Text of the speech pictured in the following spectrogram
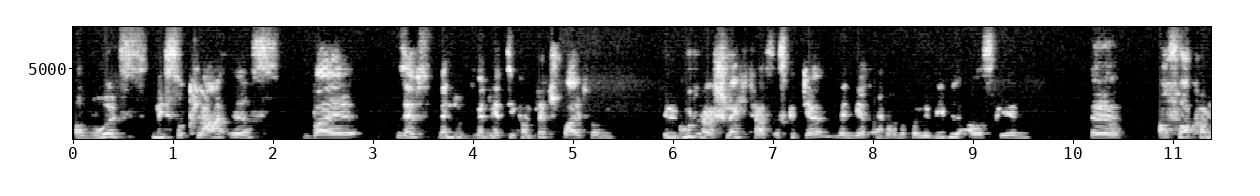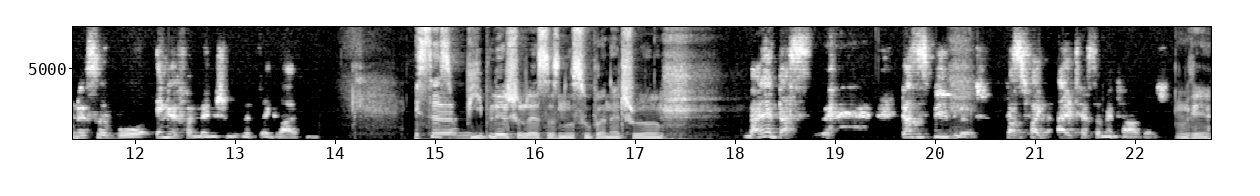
obwohl es nicht so klar ist, weil selbst wenn du, wenn du jetzt die Komplettspaltung in gut oder schlecht hast, es gibt ja, wenn wir jetzt einfach nur von der Bibel ausgehen, äh, auch Vorkommnisse, wo Engel von Menschen Besitz ergreifen. Ist das ähm, biblisch oder ist das nur supernatural? Nein, das, das ist biblisch. Das ist vor allem alttestamentarisch. Okay.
